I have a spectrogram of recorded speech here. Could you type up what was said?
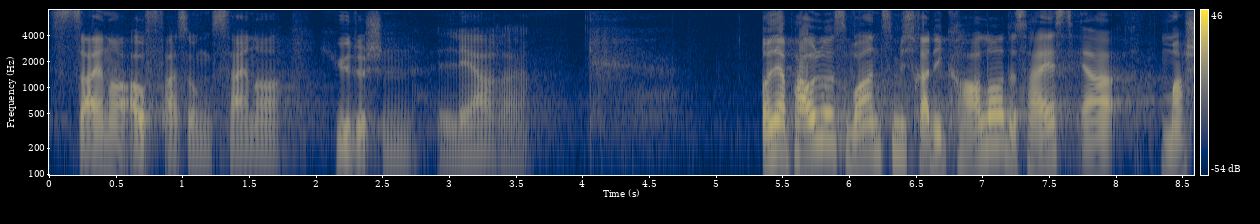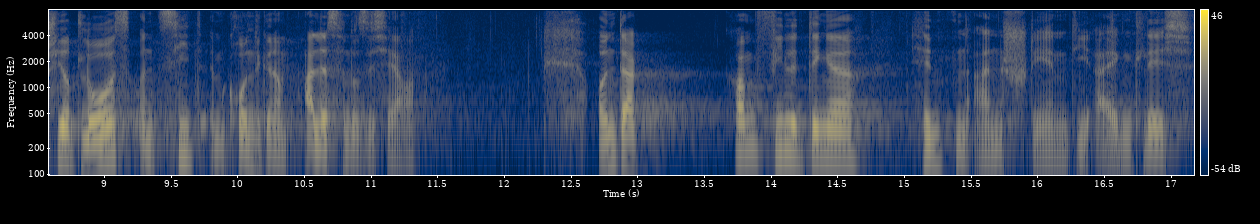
seiner Auffassung, seiner jüdischen Lehre. Und der Paulus war ein ziemlich radikaler, das heißt, er marschiert los und zieht im Grunde genommen alles hinter sich her. Und da kommen viele Dinge hinten anstehen, die eigentlich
